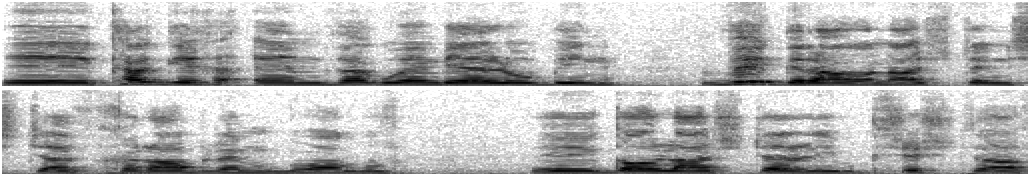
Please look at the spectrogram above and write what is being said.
Yy, KGHM Zagłębie Lubin wygrało na szczęście z chrobrym Głogów. Yy, gola strzelił Krzysztof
